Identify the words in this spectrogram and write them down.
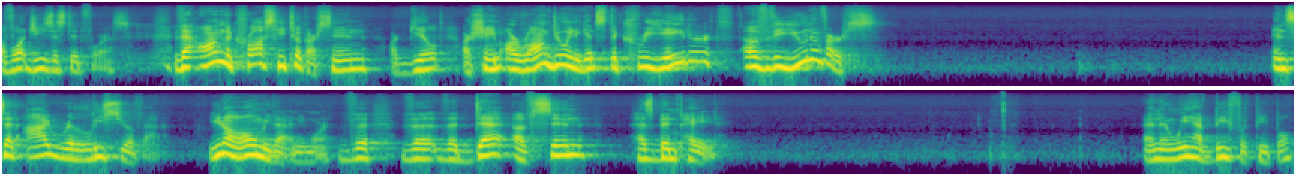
of what Jesus did for us. That on the cross, he took our sin, our guilt, our shame, our wrongdoing against the creator of the universe and said, I release you of that. You don't owe me that anymore. The, the, the debt of sin has been paid. And then we have beef with people.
